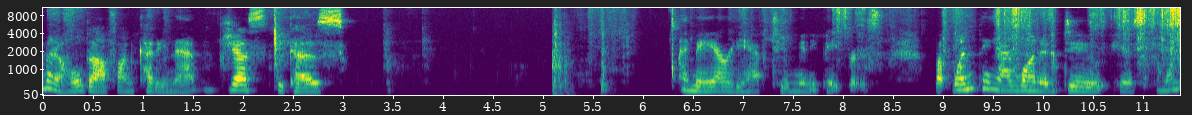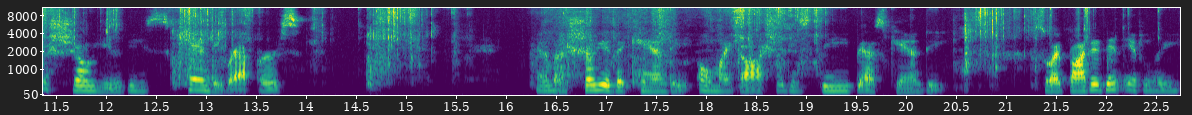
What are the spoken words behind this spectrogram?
going to hold off on cutting that just because I may already have too many papers. But one thing I want to do is I want to show you these candy wrappers. And I'm going to show you the candy. Oh my gosh, it is the best candy. So I bought it in Italy.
